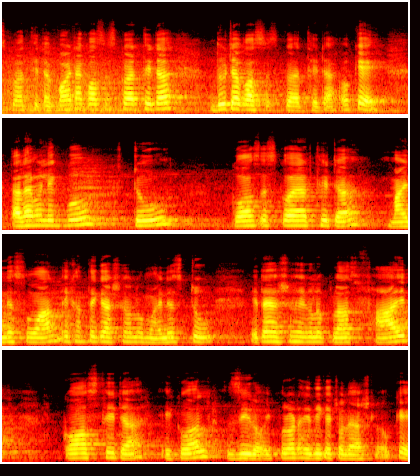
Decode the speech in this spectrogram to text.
স্কোয়ার থিটা কয়টা কস স্কোয়ার থিটা দুইটা কস স্কোয়ার থিটা ওকে তাহলে আমি লিখব two cos square theta minus one এখান থেকে আসা হলো মাইনাস টু এটা এসে হয়ে গেলো plus five cos theta equal zero এই পুরোটা এদিকে চলে আসলো ওকে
